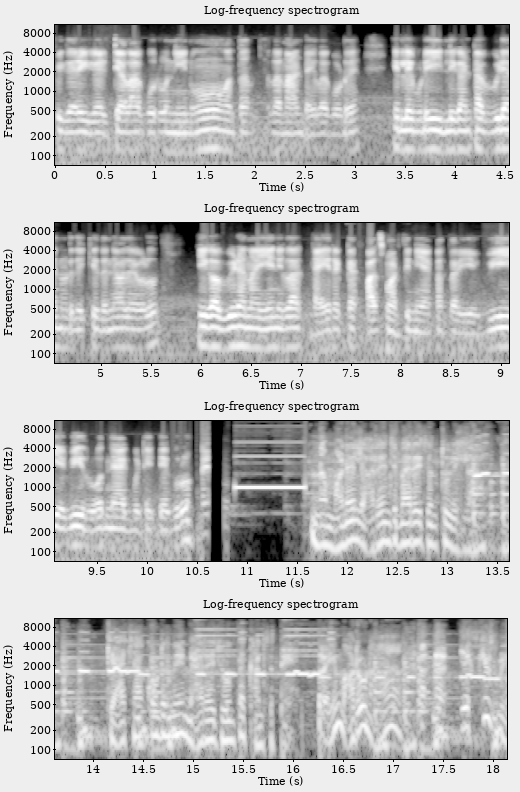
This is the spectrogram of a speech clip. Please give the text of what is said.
ಫಿಗರಿಗೆ ಹೇಳ್ತಿಯಲ್ಲ ಗುರು ನೀನು ಅಂತ ಅಂತೆಲ್ಲ ನಾನ್ ಡೈಲಾಗ್ ಹೊಡೆ ಇರ್ಲಿ ಬಿಡಿ ಇಲ್ಲಿ ಗಂಟ ವಿಡಿಯೋ ನೋಡಿದಕ್ಕೆ ಧನ್ಯವಾದಗಳು. ಈಗ ವಿಡಿಯೋನ ಏನಿಲ್ಲ ಡೈರೆಕ್ಟ್ ಆಗಿ ಫಾಲ್ಸ್ ಮಾಡ್ತೀನಿ. ಯಾಕಂದ್ರೆ ಹೆವಿ ಹೆವಿ ರೋದನೆ ಆಗ್ಬಿಟ್ಟೈತೆ ಗುರು. ನಮ್ಮ ಮನೇಲಿ ಅರೇಂಜ್ ಮ್ಯಾರೇಜ್ ಅಂತೂ ಇಲ್ಲ. ಕ್ಯಾಚ್ ಹಾಕೊಂಡ್ರೆ ಮ್ಯಾರೇಜ್ ಅಂತ ಕಾಣಿಸುತ್ತೆ. ಟ್ರೈ ಮಾಡೋಣ. ಎಕ್ಸ್ಕ್ಯೂಸ್ ಮೀ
